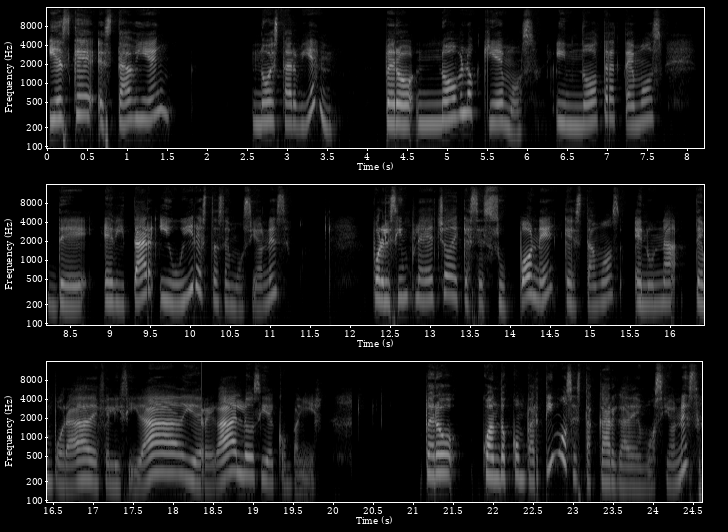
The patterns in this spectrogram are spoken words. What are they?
y es que está bien no estar bien, pero no bloqueemos y no tratemos de evitar y huir estas emociones por el simple hecho de que se supone que estamos en una temporada de felicidad y de regalos y de compañía. Pero cuando compartimos esta carga de emociones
